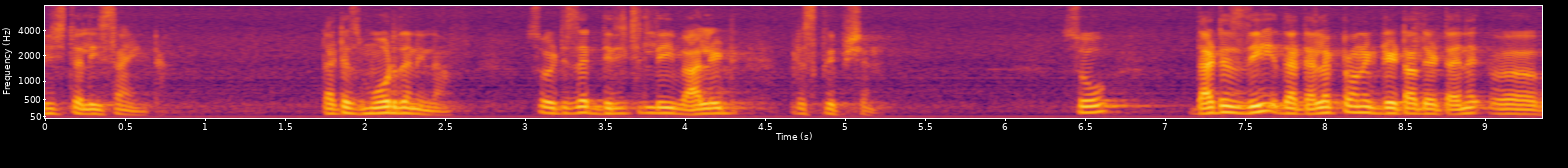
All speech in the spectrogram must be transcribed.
digitally signed. That is more than enough. So it is a digitally valid prescription. So that is the that electronic data that uh,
